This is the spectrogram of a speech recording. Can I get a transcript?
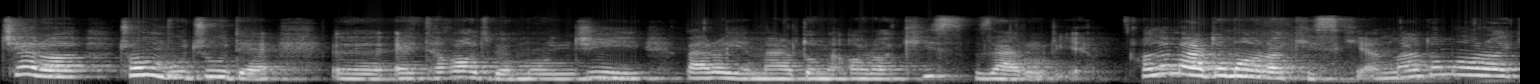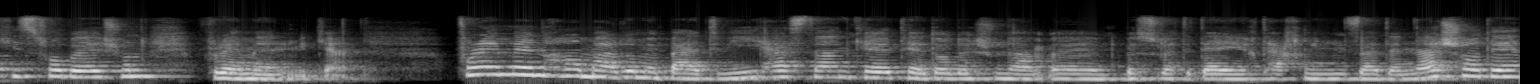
چرا؟ چون وجود اعتقاد به منجی برای مردم آراکیس ضروریه. حالا مردم آراکیس کیان؟ مردم آراکیس رو بهشون فرمن میگن. فرمن ها مردم بدوی هستن که تعدادشون هم به صورت دقیق تخمین زده نشده.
